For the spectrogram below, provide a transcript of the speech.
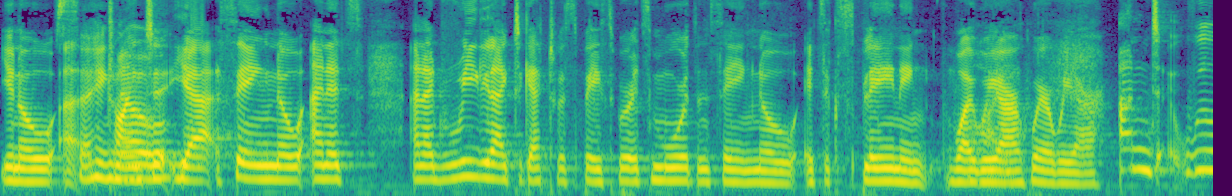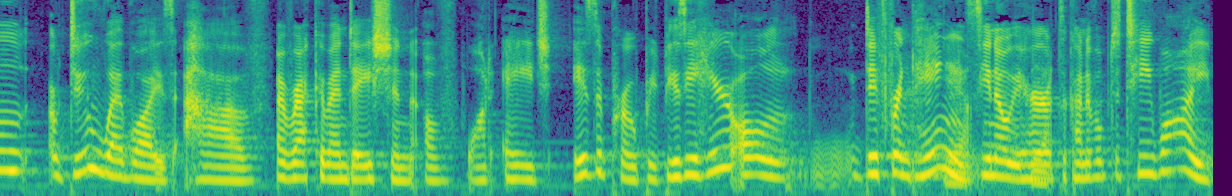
you know, uh, Saying trying no. to, yeah, saying no. And it's, and I'd really like to get to a space where it's more than saying no. It's explaining why, we are where we are. And will or do Webwise have a recommendation of what age is appropriate? Because you hear all different things. Yeah. You know, you hear Yeah. it's kind of up to TY.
